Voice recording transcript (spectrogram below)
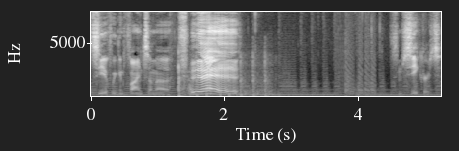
See if we can find some, uh... Some secrets.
